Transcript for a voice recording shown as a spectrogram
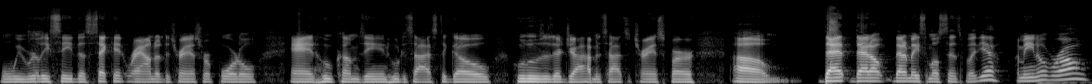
when we really see the second round of the transfer portal and who comes in, who decides to go, who loses their job and decides to transfer. Um, that that'll that makes the most sense. But yeah, I mean, overall,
